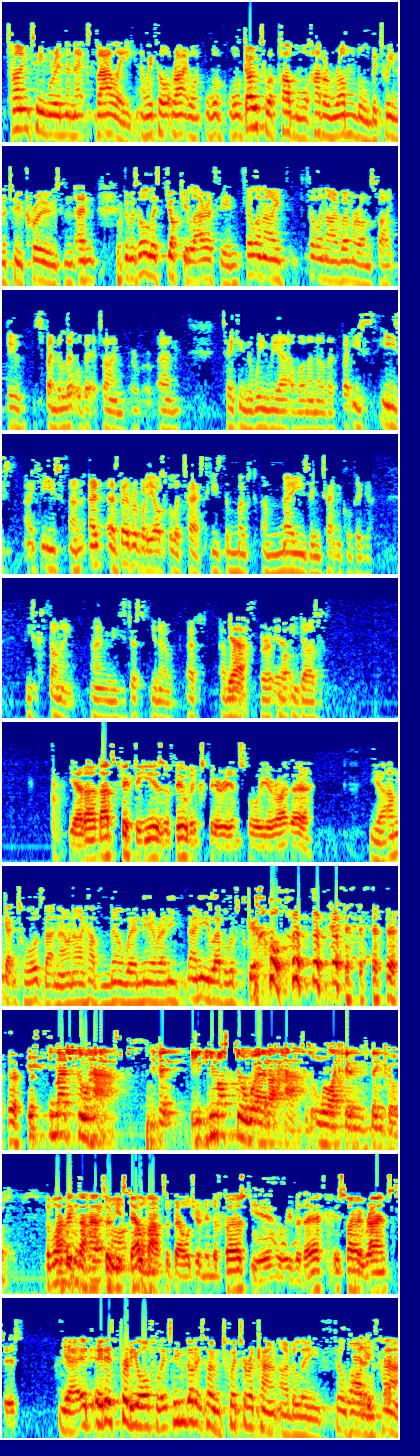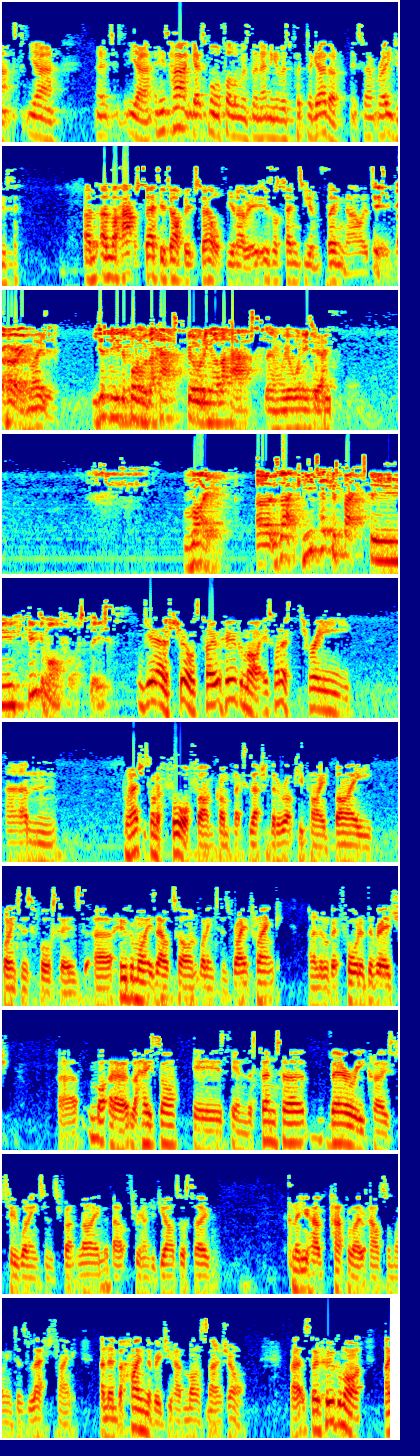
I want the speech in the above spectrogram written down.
time team were in the next valley, and we thought, right, we'll, we'll, we'll, go to a pub and we'll have a rumble between the two crews. And, and there was all this jocularity. And Phil and I, Phil and I, when we're on site, do spend a little bit of time um, taking the wee wee out of one another. But he's he's he's and as everybody else will attest, he's the most amazing technical digger. He's stunning, and he's just you know a, a yeah, master at yeah. what he does. Yeah, that, that's 50 years of field experience for you right there. Yeah, I'm getting towards that now, and I have nowhere near any any level of skill. it's the magical hat. He, he, must still wear that hat. Is all I can think of. The one I think the hat took itself out to Belgium in the first year that we were there. It's so rancid. Yeah, it, it is pretty awful. It's even got its own Twitter account, I believe. Phil yeah, Harding's hat. Yeah, it's, yeah, his hat gets more followers than any of us put together. It's outrageous. And, and the hat set it up itself. You know, it is a sentient thing now. It's, it's amazing. You just need the fun with the hats building other hats, and we all need to. Yeah. Right. Uh, Zach, can you take us back to Hougoumont for us, please? Yeah, sure. So Hougoumont is one of three, um, well, actually, it's one of four farm complexes actually that are occupied by Wellington's forces. Uh, Hougoumont is out on Wellington's right flank and a little bit forward of the ridge. Uh, uh, La is in the centre, very close to Wellington's front line, about 300 yards or so. And then you have Papelotte out on Wellington's left flank. And then behind the ridge, you have Mont Saint Jean. Uh, so Hougoumont, I,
